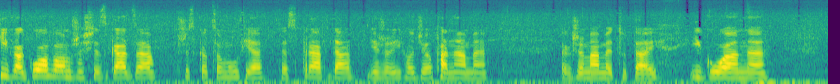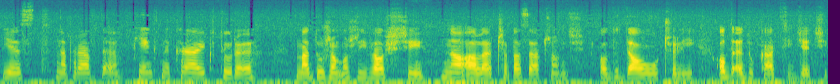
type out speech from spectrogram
Kiwa głową, że się zgadza. Wszystko, co mówię, to jest prawda, jeżeli chodzi o Panamę. Także mamy tutaj iguanę. Jest naprawdę piękny kraj, który ma dużo możliwości, no ale trzeba zacząć od dołu, czyli od edukacji dzieci.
